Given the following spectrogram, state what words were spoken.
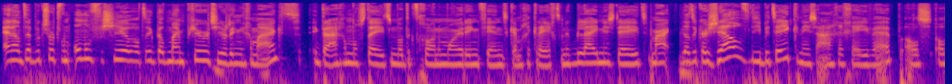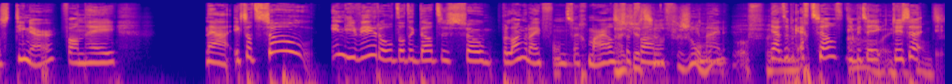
En dat heb ik soort van onofficieel had ik dat mijn purity ring gemaakt. Ik draag hem nog steeds omdat ik het gewoon een mooie ring vind. Ik heb hem gekregen toen ik beleidnis deed. Maar dat ik er zelf die betekenis aan gegeven heb als, als tiener. Van hey, nou ja, ik zat zo in die wereld dat ik dat dus zo belangrijk vond, zeg maar. Als Had soort van, zelf verzonnen? Of, Ja, dat heb ik echt zelf die Oh, betekenis.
